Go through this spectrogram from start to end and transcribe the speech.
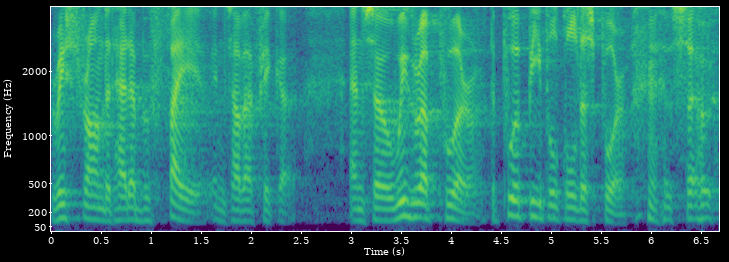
restaurant that had a buffet in South Africa. And so we grew up poor. The poor people called us poor. so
